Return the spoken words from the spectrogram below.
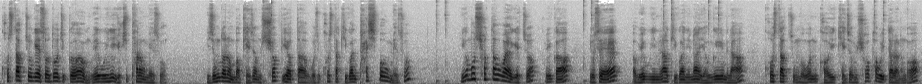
코스닥 쪽에서도 지금 외국인이 68억 매수 이 정도는 뭐 개점 숍이었다고 보죠. 코스닥 기관 85억 매수 이거 뭐 쉬었다고 봐야겠죠. 그러니까 요새 어, 외국인이나 기관이나 연금이나 코스닥 종목은 거의 개점 휴업하고 있다라는 거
